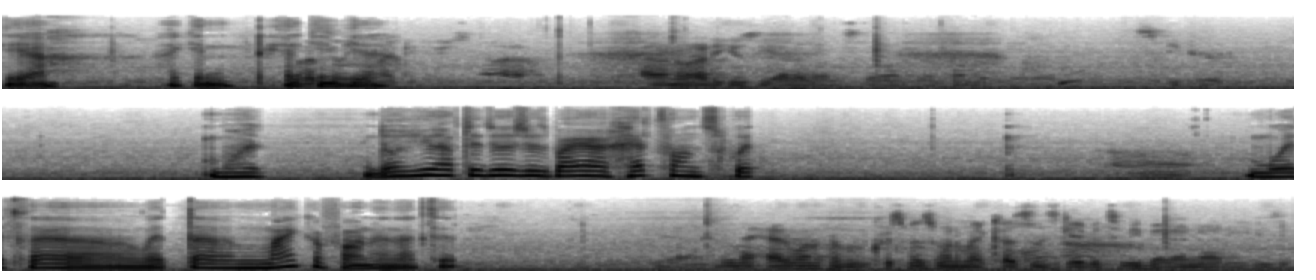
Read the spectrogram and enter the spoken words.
Yeah, I can, I Well, can the only one hear. I. I don't know how to use the other ones though. The one with the speaker. What? All you have to do is just buy a headphones with Ah, with uh with the microphone, and that's it. yeah. I mean, I had one from Christmas. One of my cousins gave it to me, but I don't know how to use it.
